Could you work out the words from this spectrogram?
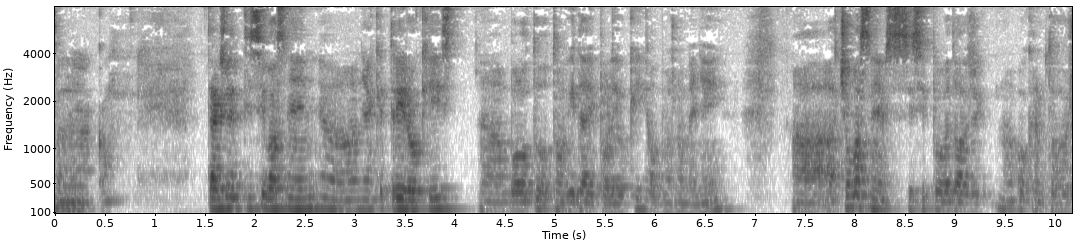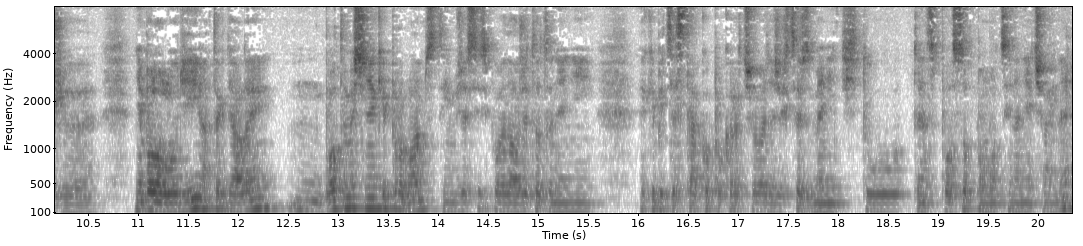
to nejako. Takže ty si vlastne nejaké 3 roky, bolo to o tom vydaji polievky, alebo možno menej, a, a čo vlastne si si povedal, že no, okrem toho, že nebolo ľudí a tak ďalej, bol tam ešte nejaký problém s tým, že si si povedal, že toto není keby cesta ako pokračovať a že chceš zmeniť tú, ten spôsob pomoci na niečo iné?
